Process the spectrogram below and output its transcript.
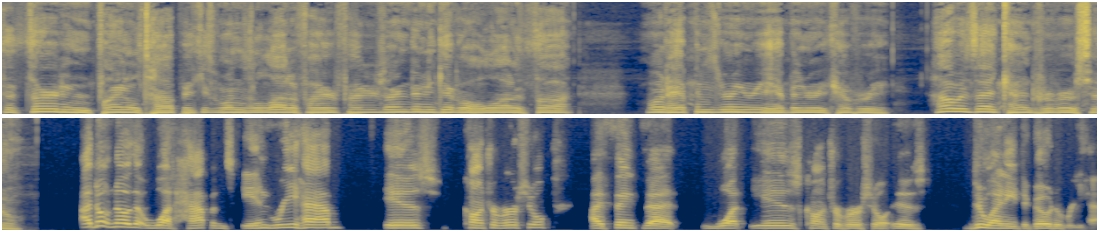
the third and final topic is one that a lot of firefighters aren't going to give a whole lot of thought what happens during rehab and recovery how is that controversial? I don't know that what happens in rehab is controversial. I think that what is controversial is do I need to go to rehab?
